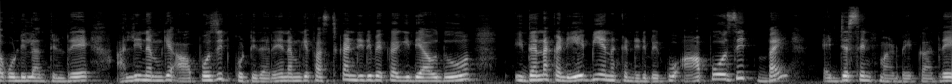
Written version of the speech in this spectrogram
ತೊಗೊಂಡಿಲ್ಲ ಅಂತ ಹೇಳಿದ್ರೆ ಅಲ್ಲಿ ನಮಗೆ ಆಪೋಸಿಟ್ ಕೊಟ್ಟಿದ್ದಾರೆ. ನಮಗೆ ಫಸ್ಟ್ ಕಂಡುಹಿಡಿಬೇಕಾಗಿದೆ ಯಾವುದು ಇದನ್ನು ಕಂಡು ಎ ಬಿಯನ್ನು ಕಂಡುಹಿಡಬೇಕು. ಆಪೋಸಿಟ್ ಬೈ ಅಡ್ಜಸೆಂಟ್ ಮಾಡಬೇಕಾದ್ರೆ,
